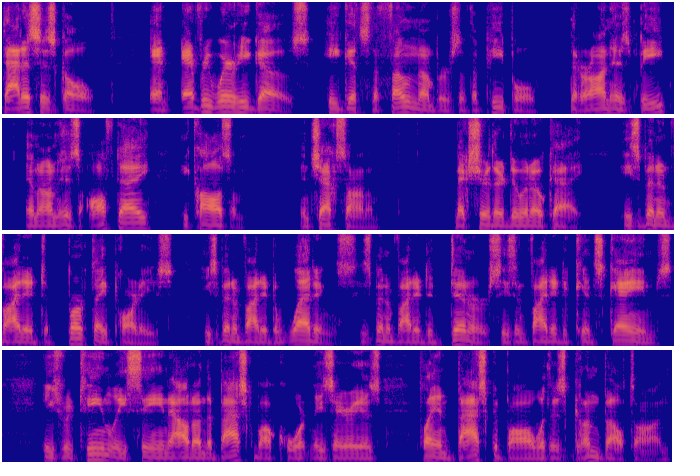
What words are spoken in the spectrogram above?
That is his goal. And everywhere he goes, he gets the phone numbers of the people that are on his beat and on his off day, he calls them and checks on them, make sure they're doing okay. He's been invited to birthday parties. He's been invited to weddings. He's been invited to dinners. He's invited to kids' games. He's routinely seen out on the basketball court in these areas playing basketball with his gun belt on.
